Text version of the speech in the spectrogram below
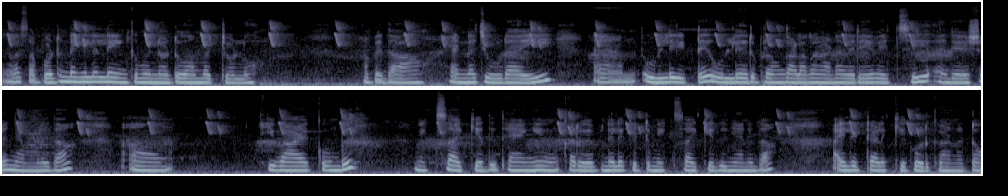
നിങ്ങളെ സപ്പോർട്ട് ഉണ്ടെങ്കിലല്ലേ എനിക്ക് മുന്നോട്ട് പോകാൻ പറ്റുള്ളൂ. അപ്പോൾ ഇതാ എണ്ണ ചൂടായി. ഉള്ളി ഇട്ട് ഉള്ളി ഒരു ബ്രൗൺ കളറാണ്. വരെ വെച്ച് അതിന് ശേഷം നമ്മളിതാ ഈ വാഴക്കൂമ്പ് മിക്സാക്കിയത് തേങ്ങയും കറിവേപ്പിന്റെലൊക്കെ ഇട്ട് മിക്സാക്കിയത് ഞാനിതാ അതിലിട്ട് ഇളക്കി കൊടുക്കുകയാണ് കേട്ടോ.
